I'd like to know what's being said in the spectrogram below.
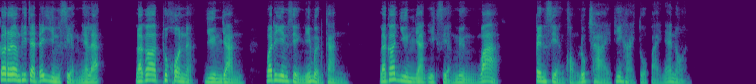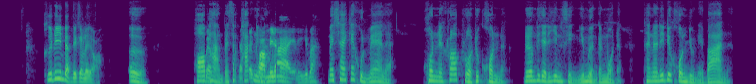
ก็เริ่มที่จะได้ยินเสียงเนี้ยแล้วแล้วก็ทุกคนน่ะ ยืนยันว่าได้ยินเสียงนี้เหมือนกัน แล้วก็ยืนยันอีกเสียงหนึ่งว่าเป็นเสียงของลูกชายที่หายตัวไปแน่นอน คือได้ยินแบบเดียวกันเลยเหรอ เออ พอแบบผ่านไปสักแบบพักใจหนึ่งความอะไม่ได้อะไรอย่างเงี้ยป่ะไม่ใช่แค่คุณแม่แหละ คนในครอบครัวทุกคนน่ะ เริ่มที่จะได้ยินเสียงนี้เหมือนกันหมดอะทั้งนั้นที่ทุกคนอยู่ในบ้านน่ะ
